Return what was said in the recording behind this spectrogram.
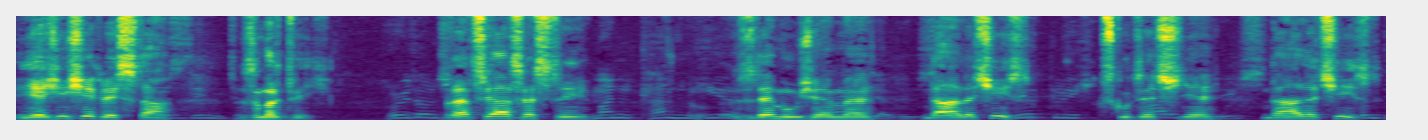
Ježíše Krista z mrtvých. Bratři a sestry, zde můžeme dále číst. Skutečně dále číst.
